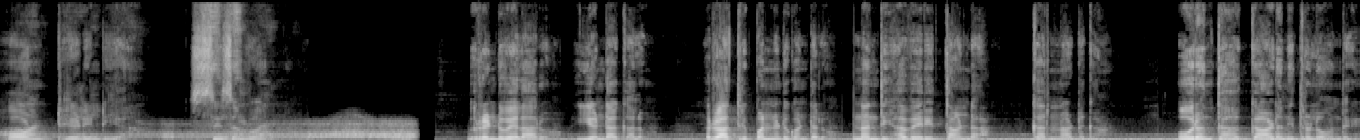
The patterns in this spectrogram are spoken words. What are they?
haunted India season one రెండు వేల ఆరు ఎండాకాలం రాత్రి పన్నెండు గంటలు నంది హవేరి తాండా కర్ణాటక. ఊరంతా గాఢ నిద్రలో ఉంది.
